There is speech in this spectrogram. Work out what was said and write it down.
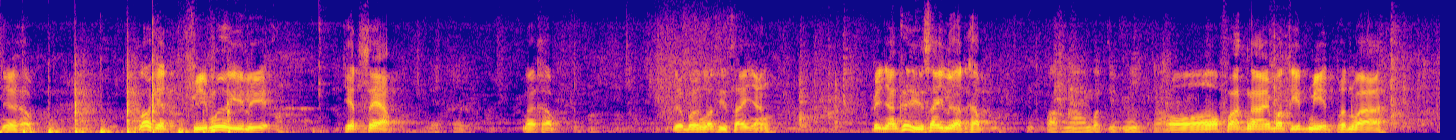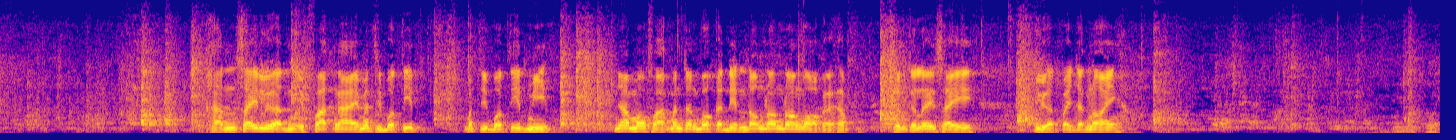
เนี่ยครับ เราเห็ดฝีมืออีหลีเห็ดแซบ นะครับ เดี๋ยวเบิ้งแล้วสีใส่หยังเป็นหยังคือสีใส่เลือดครับ ฝากงานบ่ติดมีดครับอ๋อฝากงายบ่ติดมีดเพิ่นว่าขันใส่เลือดนี่ฝากงายมันสิบ่ติดมันสิบ่ติดมีดย่ามมาฝากมันจังบ่กระเด็นดองดองดองออกอะครับเพิ่นก็เลยใส่เลือดไปจักหน่อย ไม่สวย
